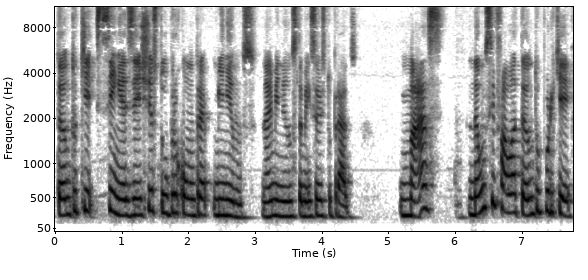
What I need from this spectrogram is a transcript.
Tanto que, sim, existe estupro contra meninos, né? Meninos também são estuprados. Mas não se fala tanto porque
